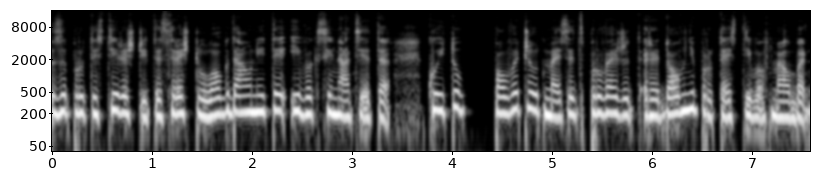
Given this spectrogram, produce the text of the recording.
за протестиращите срещу локдауните и вакцинацията, които повече от месец провеждат редовни протести в Мелбърн.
